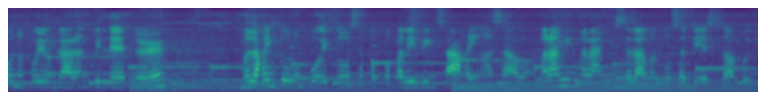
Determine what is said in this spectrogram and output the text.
ko na po yung guarantee letter. Malaking tulong po ito sa pagpapalibing sa aking asawa. Maraming maraming salamat po sa DSWD.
